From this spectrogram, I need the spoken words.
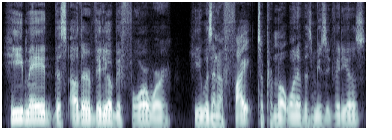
he made this other video before where he was in a fight to promote one of his music videos.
